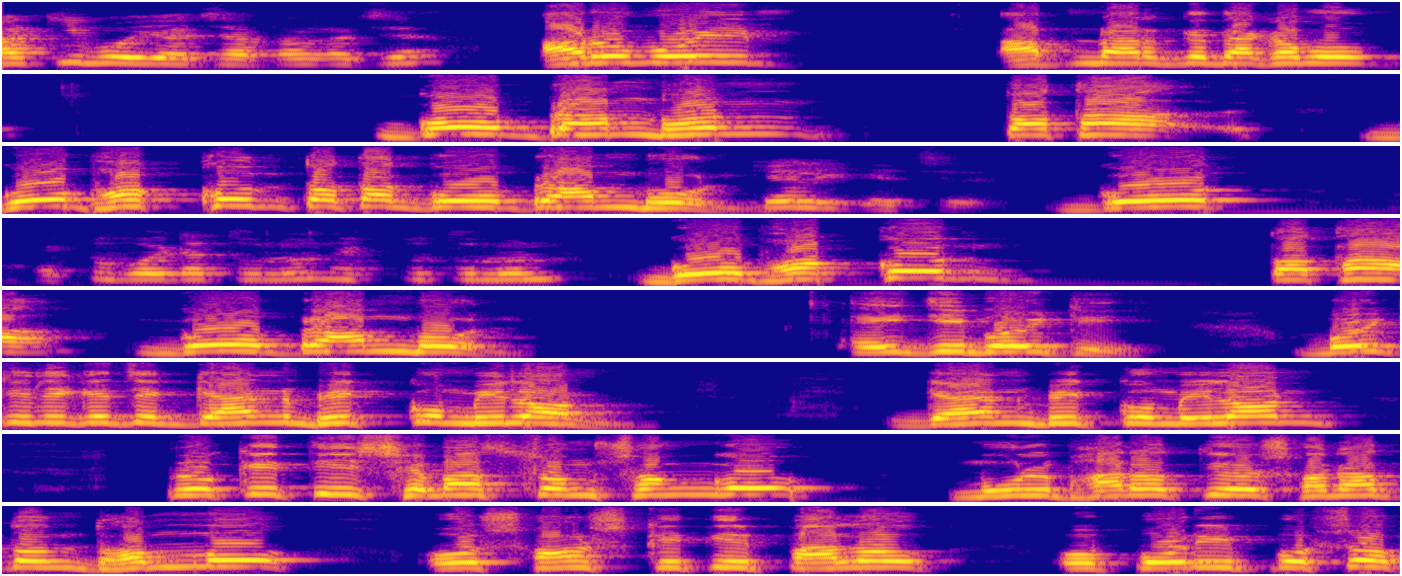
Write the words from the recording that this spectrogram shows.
আর কি বই আছে আপনার কাছে? আরও বই আপনারকে দেখাবো। গো ব্রাহ্মণ তথা গো ভক্ষণ তথা গো ব্রাহ্মণ। কে লিখেছে? গো একটু বইটা তুলুন একটু তুলুন। গো ভক্ষণ তথা গো ব্রাহ্মণ। এই যে বইটি বইটি লিখেছে জ্ঞান ভিক্ষু মিলন। জ্ঞান ভিক্ষু মিলন প্রকৃতি সেবাশ্রম সংঘ মূল ভারতীয় সনাতন ধর্ম ও সংস্কৃতির পালক ও পরিপোষক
